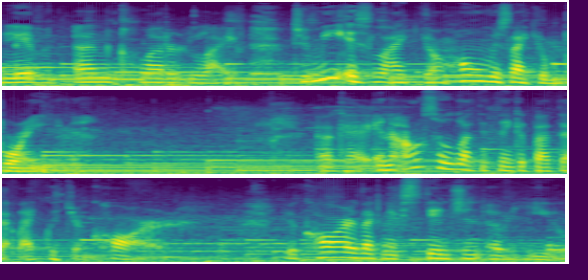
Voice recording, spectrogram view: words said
live an uncluttered life, to me, it's like your home is like your brain. Okay, and I also like to think about that like with your car. Your car is like an extension of you.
